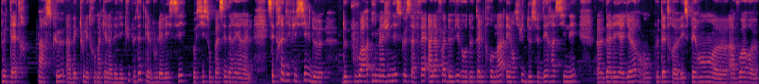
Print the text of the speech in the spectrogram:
Peut-être, parce que avec tous les traumas qu'elle avait vécu, peut-être qu'elle voulait laisser aussi son passé derrière elle. C'est très difficile de, de pouvoir imaginer ce que ça fait à la fois de vivre de tels traumas et ensuite de se déraciner, euh, d'aller ailleurs en peut-être euh, espérant euh, avoir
